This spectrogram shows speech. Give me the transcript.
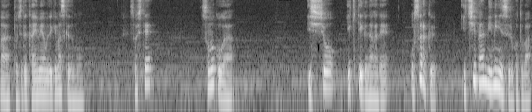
まあ途中で解明もできますけども。そしてその子が一生生きていく中でおそらく一番耳にする言葉。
